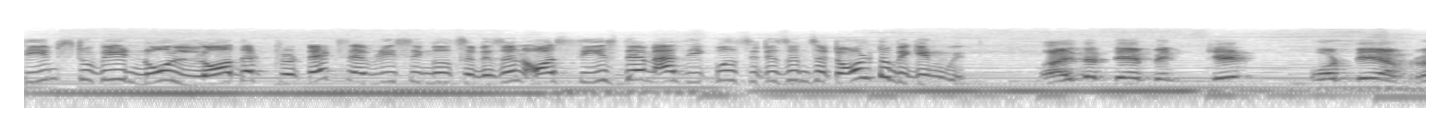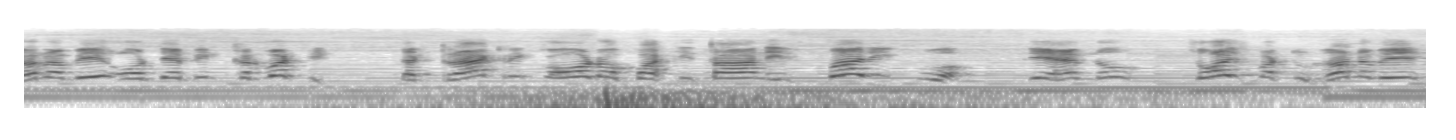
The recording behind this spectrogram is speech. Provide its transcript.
seems to be no law that protects every single citizen or sees them as equal citizens at all to begin with. Either they have been killed or they have run away or they have been converted. The track record of Pakistan is very poor. They have no choice but to run away.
